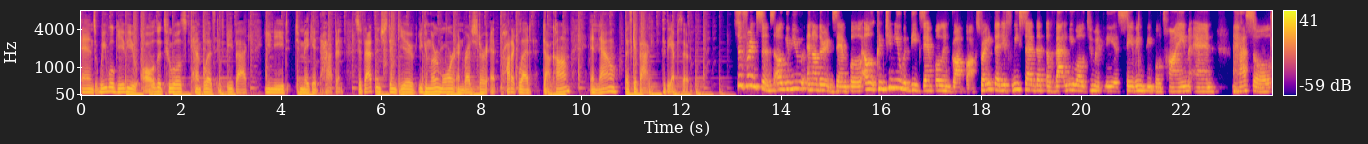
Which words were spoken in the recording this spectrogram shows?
And we will give you all the tools, templates, and feedback you need to make it happen. So if that's interesting to you, you can learn more and register at productled.com. And now let's get back to the episode. So, for instance, I'll give you another example. I'll continue with the example in Dropbox, right? That if we said that the value ultimately is saving people time and hassle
